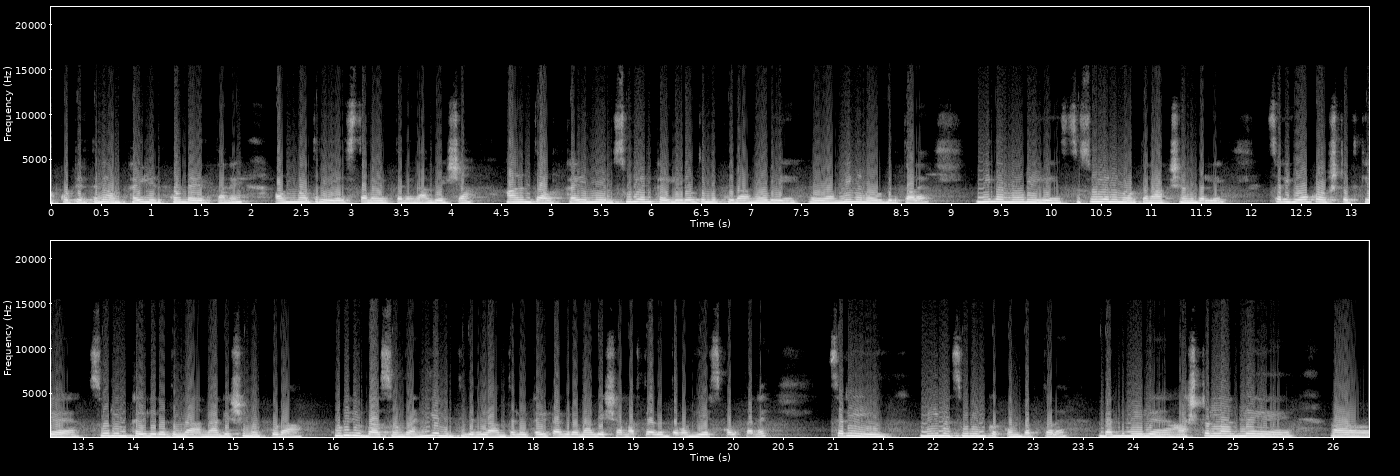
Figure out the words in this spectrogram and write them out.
ಕೊಟ್ಟಿರ್ತಾನೆ. ಅವ್ನ ಕೈಲಿ ಹಿಡ್ಕೊಂಡೇ ಇರ್ತಾನೆ. ಅವ್ನ್ ಮಾತ್ರ ಏರಿಸ್ತಾನೆ ಇರ್ತಾನೆ ನಾಗೇಶ. ಆನಂತರ ಅವ್ರ ಕೈ ಸೂರ್ಯನ ಕೈಲಿ ಇರೋದನ್ನು ಕೂಡ ನೋಡಿ ಮೀನ ನೋಡ್ಬಿಡ್ತಾಳೆ. ಮೀನ ನೋಡಿ ಸೂರ್ಯನ ನೋಡ್ತಾನೆ ಆ ಕ್ಷಣದಲ್ಲಿ. ಸರಿ, ಹೋಗೋ ಅಷ್ಟೊತ್ತಿಗೆ ಸೂರ್ಯನ ಕೈಲಿರೋದನ್ನ ನಾಗೇಶನ ಕೂಡ ಕುಡಿರಿ ಬಾಸು ಅಂದ್ರೆ ಹಂಗೆ ನಿಂತಿದಿರಲ್ಲ ಅಂತೇಳಿ ಟೈಟ್ ಆಗಿರೋ ನಾಗೇಶ ಮತ್ತೆ ಅದನ್ನ ತಗೊಂಡು ಏರ್ಸ್ಕೊಳ್ತಾನೆ ಸರಿ, ಮೀನ ಸೂರ್ಯನ್ ಕರ್ಕೊಂಡ್ ಬರ್ತಾಳೆ. ಬಂದ ಮೇಲೆ ಅಷ್ಟರಲ್ಲಾಗ್ಲೇ, ಆ,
